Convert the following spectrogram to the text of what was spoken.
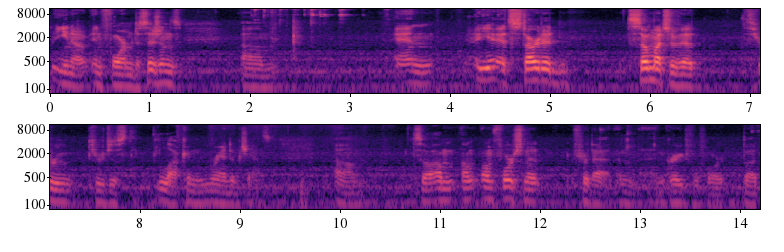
you know, informed decisions. Um, and yeah, it started so much of it through through just luck and random chance. Um, so I'm, I'm I'm fortunate for that and, and grateful for it. But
